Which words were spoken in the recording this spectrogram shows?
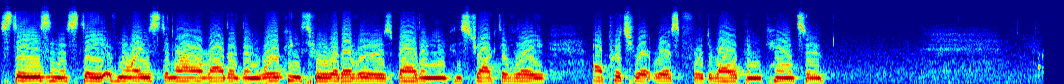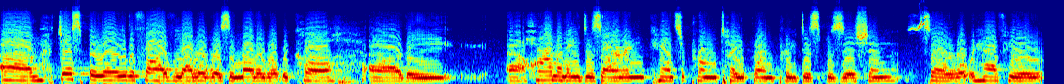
stays in a state of noise denial rather than working through whatever is bothering you constructively, uh, puts you at risk for developing cancer. Um, just below the five level was another what we call uh, the uh, harmony desiring cancer-prone type 1 predisposition. So what we have here,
